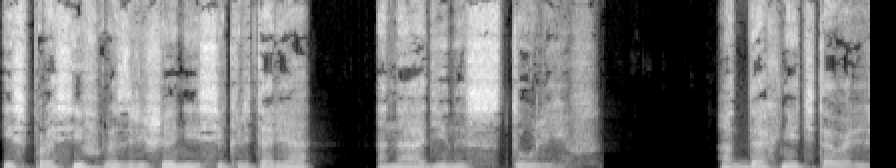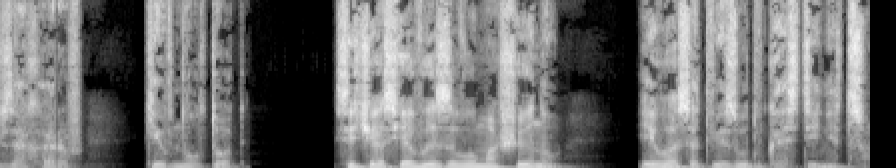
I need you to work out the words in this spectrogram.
и, спросив разрешения секретаря, на один из стульев. «Отдохните, товарищ Захаров», — кивнул тот. «Сейчас я вызову машину, и вас отвезут в гостиницу».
